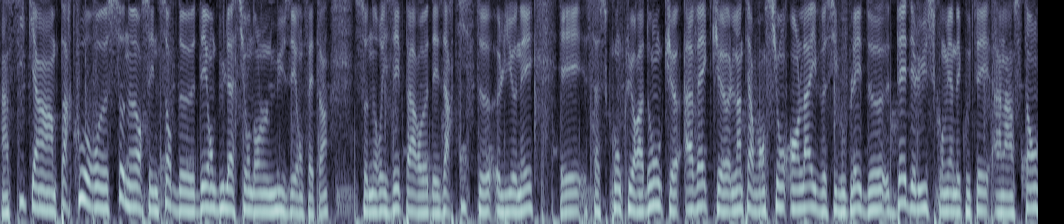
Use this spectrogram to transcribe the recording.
ainsi qu'un parcours euh, sonore. C'est une sorte de déambulation dans le musée en fait, hein, sonorisé par euh, des artistes lyonnais. Et ça se conclura donc avec euh, l'intervention en live, s'il vous plaît, de Dédélus qu'on vient d'écouter à l'instant.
